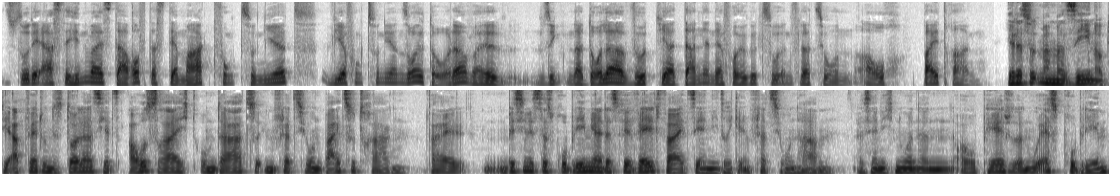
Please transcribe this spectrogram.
so der erste Hinweis darauf, dass der Markt funktioniert, wie er funktionieren sollte, oder? Weil sinkender Dollar wird ja dann in der Folge zur Inflation auch beitragen. Ja, das wird man mal sehen, ob die Abwertung des Dollars jetzt ausreicht, um da zur Inflation beizutragen. Weil ein bisschen ist das Problem ja, dass wir weltweit sehr niedrige Inflation haben. Das ist ja nicht nur ein europäisches oder ein US-Problem.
